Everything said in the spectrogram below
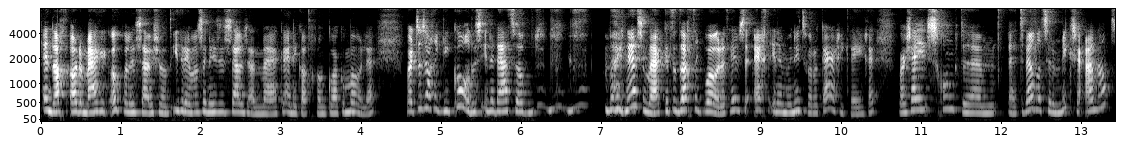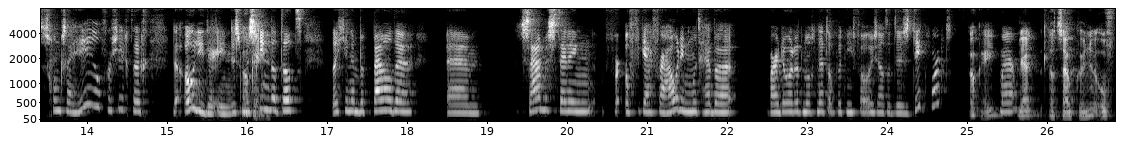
En dacht, oh, dan maak ik ook wel een sausje, want iedereen was ineens een saus aan het maken. En ik had gewoon guacamole. Maar toen zag ik Nicole dus inderdaad zo mayonaise maken. Toen dacht ik, wow, dat heeft ze echt in een minuut voor elkaar gekregen. Maar zij schonk de, eh, terwijl dat ze de mixer aan had, schonk zij heel voorzichtig de olie erin. Dus misschien dat, dat, dat je een bepaalde ehm, samenstelling ver- of ja, verhouding moet hebben, waardoor het nog net op het niveau is dat het dus dik wordt. oké, Maar- ja, dat zou kunnen. Of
